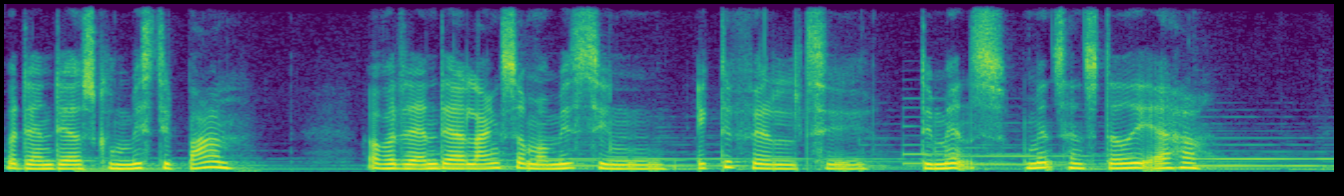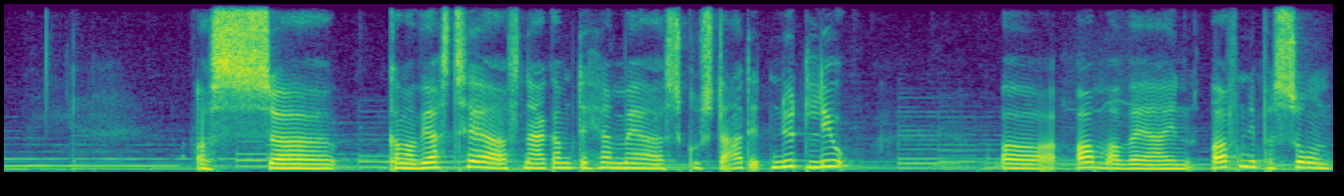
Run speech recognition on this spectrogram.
hvordan det er at skulle miste et barn, og hvordan det er langsomt at miste sin ægtefælle til demens, mens han stadig er her. Og så kommer vi også til at snakke om det her med at skulle starte et nyt liv, og om at være en offentlig person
